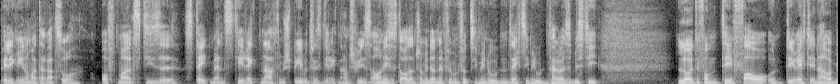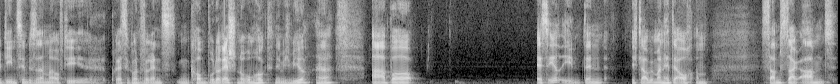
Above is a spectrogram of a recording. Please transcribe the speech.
Pellegrino Matarazzo oftmals diese Statements direkt nach dem Spiel, beziehungsweise direkt nach dem Spiel ist auch nicht. Es dauert dann schon wieder eine 45 Minuten, 60 Minuten teilweise, bis die Leute vom TV und die Rechteinhaber bedient sind, bis er dann mal auf die äh, Pressekonferenzen kommt, wo der Rest noch rumhockt, nämlich wir. Ja. Aber es ehrt ihn, denn ich glaube, man hätte auch am Samstagabend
